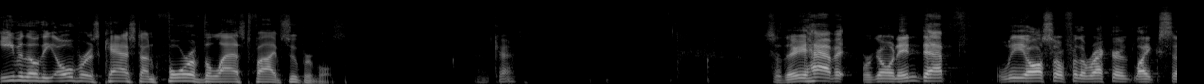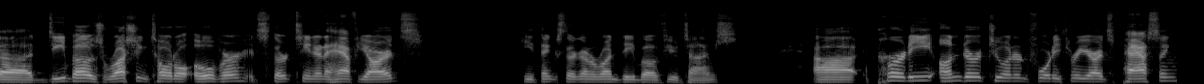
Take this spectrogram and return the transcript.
even though the over is cashed on four of the last five Super Bowls. Okay. So there you have it. We're going in depth. Lee also, for the record, likes uh, Deebo's rushing total over. It's 13 and a half yards. He thinks they're going to run Deebo a few times. Uh, Purdy under 243 yards passing.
